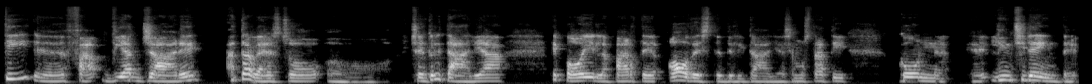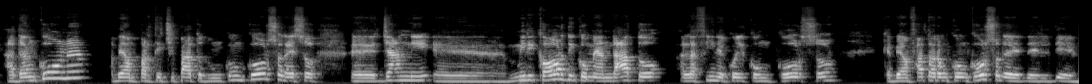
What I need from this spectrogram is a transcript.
ti eh, fa viaggiare attraverso oh, il centro Italia e poi la parte ovest dell'Italia. Siamo stati con eh, l'incidente ad Ancona, abbiamo partecipato ad un concorso. Adesso eh, Gianni, eh, mi ricordi com'è andato alla fine quel concorso che abbiamo fatto? Era un concorso del, del, del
